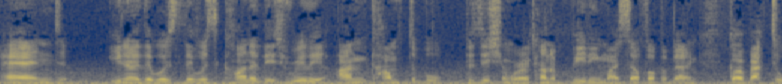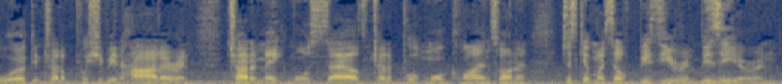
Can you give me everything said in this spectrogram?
and you know, there was there was kind of this really uncomfortable position where I kind of beating myself up about and go back to work and try to push a bit harder and try to make more sales and try to put more clients on and just get myself busier and busier. And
